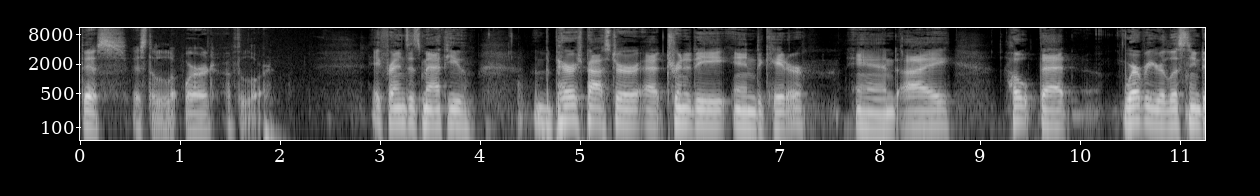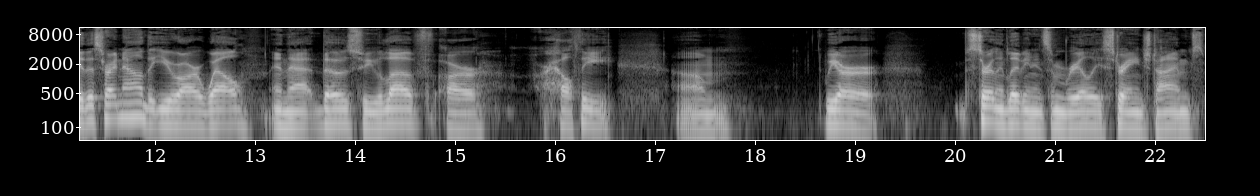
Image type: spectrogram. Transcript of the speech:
This is the word of the Lord. Hey, friends, it's Matthew, the parish pastor at Trinity in Decatur. And I hope that wherever you're listening to this right now, that you are well and that those who you love are, are healthy. Um, we are certainly living in some really strange times.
